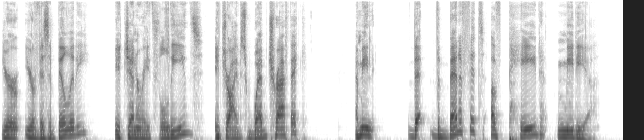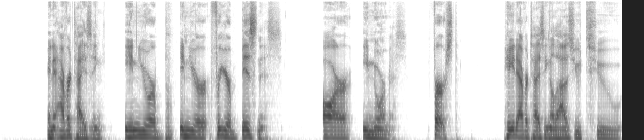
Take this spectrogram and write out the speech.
your your visibility, it generates leads, it drives web traffic. I mean, the the benefits of paid media and advertising in your in your for your business are enormous. First, paid advertising allows you to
